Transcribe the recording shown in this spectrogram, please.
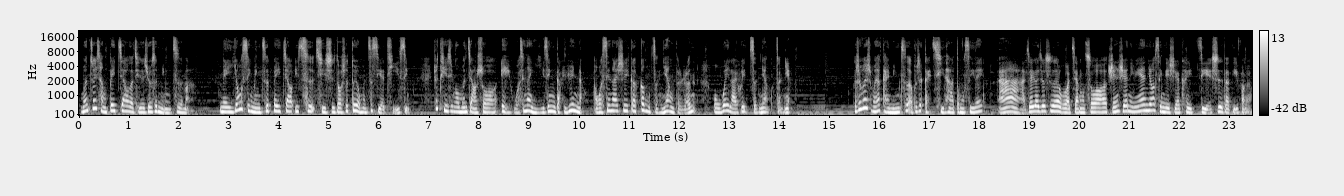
我们最常被叫的其实就是名字嘛，每用新名字被叫一次，其实都是对我们自己的提醒，就提醒我们讲说：“诶，我现在已经改运了，我现在是一个更怎样的人，我未来会怎样怎样。”可是为什么要改名字而不是改其他东西嘞？啊，这个就是我讲说玄学里面用心理学可以解释的地方了。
